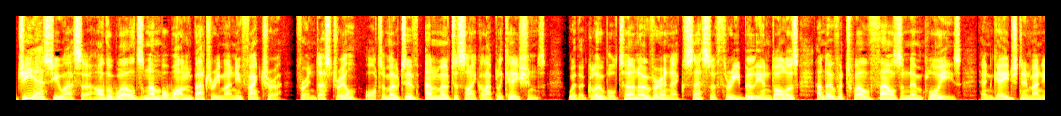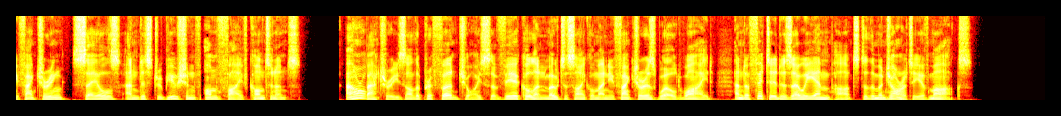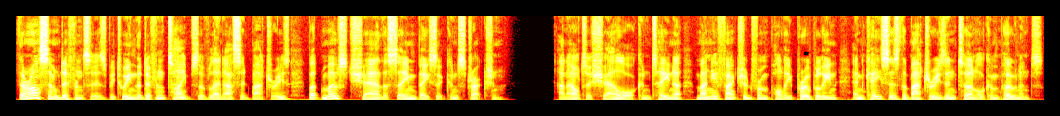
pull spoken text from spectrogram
GS Yuasa are the world's number one battery manufacturer for industrial, automotive, and motorcycle applications, with a global turnover in excess of $3 billion and over 12,000 employees engaged in manufacturing, sales, and distribution on five continents. Our batteries are the preferred choice of vehicle and motorcycle manufacturers worldwide and are fitted as OEM parts to the majority of marques. There are some differences between the different types of lead acid batteries, but most share the same basic construction. An outer shell or container manufactured from polypropylene encases the battery's internal components.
